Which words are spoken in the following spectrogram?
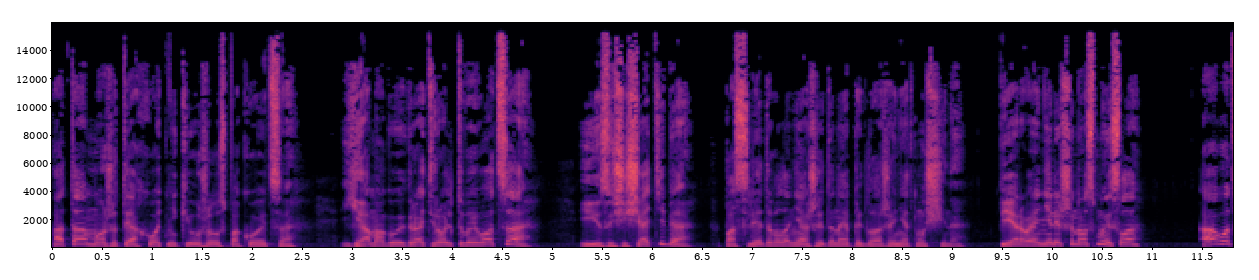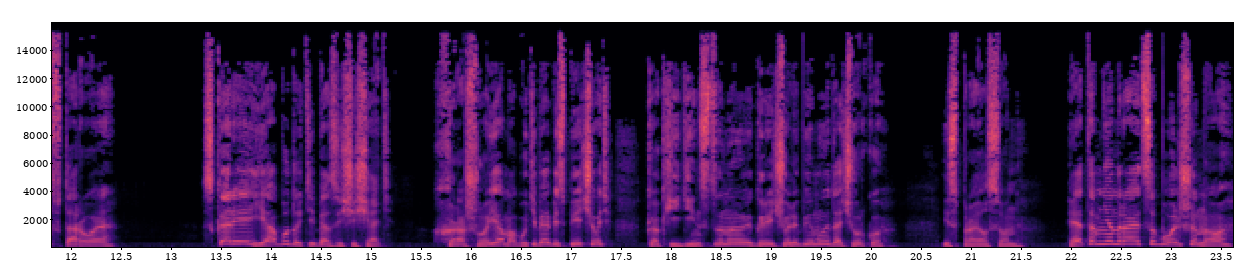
А там, может, и охотники уже успокоятся. «Я могу играть роль твоего отца и защищать тебя», последовало неожиданное предложение от мужчины. «Первое не лишено смысла, а вот второе...» «Скорее я буду тебя защищать». «Хорошо, я могу тебя обеспечивать, как единственную и горячо любимую дочурку», — исправился он. Это мне нравится больше, но...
